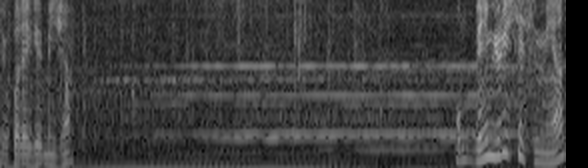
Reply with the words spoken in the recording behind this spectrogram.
Yok oraya girmeyeceğim. Oğlum benim yürüyüş sesim mi ya?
